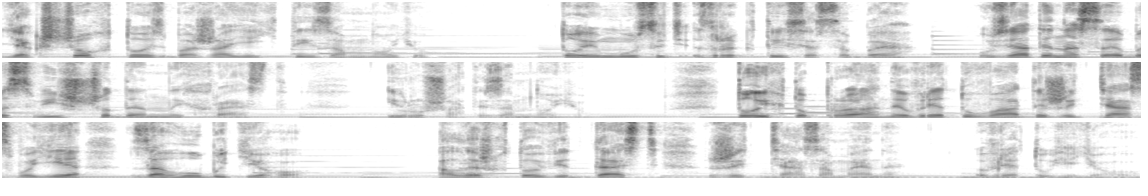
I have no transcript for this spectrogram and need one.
Якщо хтось бажає йти за мною, той мусить зректися себе, узяти на себе свій щоденний хрест і рушати за мною. Той, хто прагне врятувати життя своє, загубить його, але ж хто віддасть життя за мене, врятує його.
